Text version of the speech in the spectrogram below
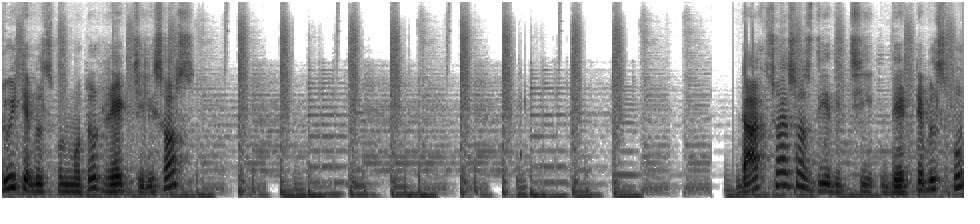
দুই টেবিল স্পুন মতো red chilli sauce dark soya sauce দিয়ে দিচ্ছি দেড় টেবিল স্পুন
